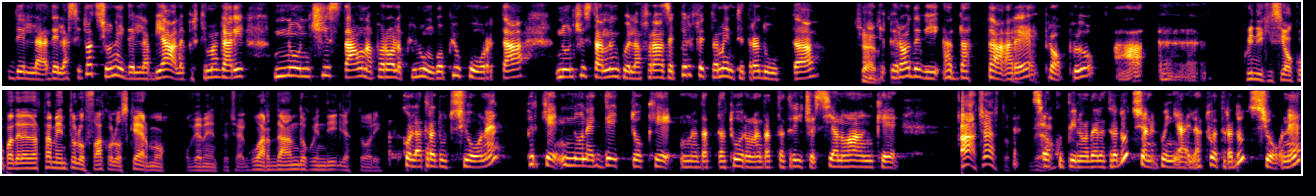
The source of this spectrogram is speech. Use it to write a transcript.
della, della, situazione del labiale, perché magari non ci sta una parola più lunga o più corta, non ci stanno in quella frase perfettamente tradotta, certo. però devi adattare certo. proprio a... Eh... quindi chi si occupa dell'adattamento lo fa con lo schermo, ovviamente, cioè guardando quindi gli attori. Con la traduzione, perché non è detto che un adattatore o un'adattatrice siano anche Ah, certo. Si occupino della traduzione, quindi hai la tua traduzione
